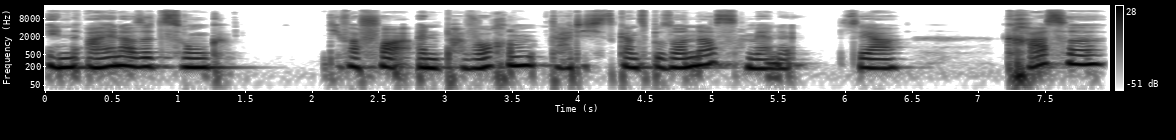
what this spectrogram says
in einer Sitzung, die war vor ein paar Wochen, da hatte ich es ganz besonders, haben wir eine sehr krasse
